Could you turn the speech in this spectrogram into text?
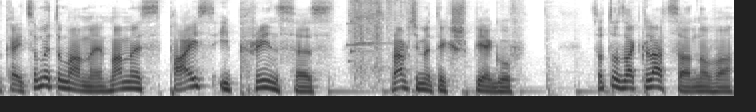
Okej, co my tu mamy? Mamy Spice i Princess. Sprawdźmy tych szpiegów. Co to za klasa nowa?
